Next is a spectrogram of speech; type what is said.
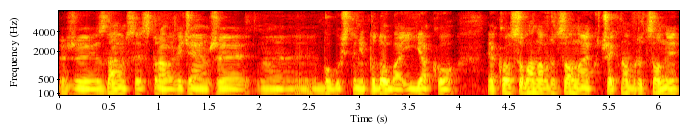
że zdałem sobie sprawę, wiedziałem, że y, Bogu się to nie podoba i jako, jako osoba nawrócona, jako człowiek nawrócony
